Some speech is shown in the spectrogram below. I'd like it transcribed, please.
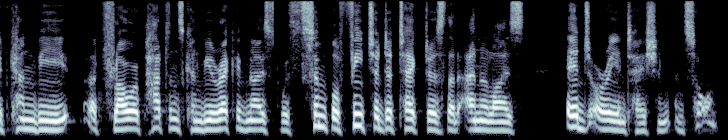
it can be that flower patterns can be recognized with simple feature detectors that analyze edge orientation and so on.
